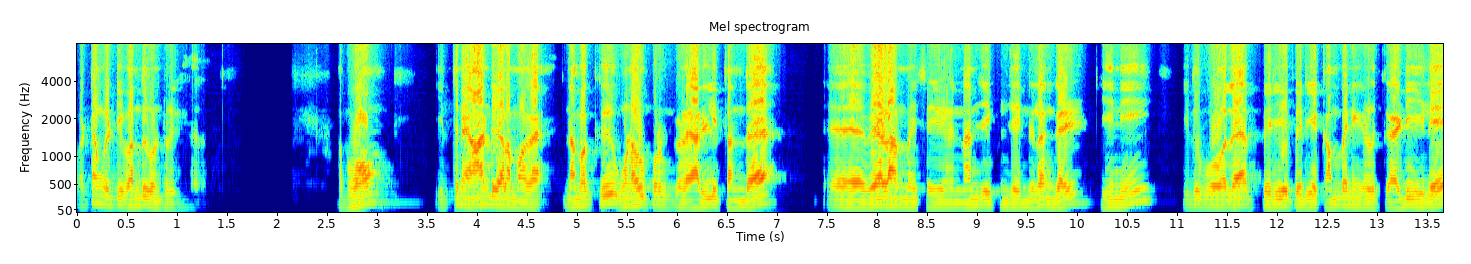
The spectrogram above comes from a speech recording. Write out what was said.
வட்டம் கட்டி வந்து கொண்டிருக்கிறது. அப்போ இத்தனை ஆண்டு காலமாக நமக்கு உணவுப் பொருட்களை அள்ளி தந்த வேளாண்மை செய்ய நஞ்சை புஞ்சை நிலங்கள் இனி இது போல பெரிய பெரிய கம்பெனிகளுக்கு அடியிலே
